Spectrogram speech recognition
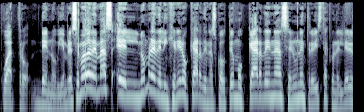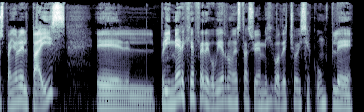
4 de noviembre. Se mueve además el nombre del ingeniero Cárdenas, Cuauhtémoc Cárdenas, en una entrevista con el diario español El País el primer jefe de gobierno de esta Ciudad de México. De hecho, hoy se cumple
